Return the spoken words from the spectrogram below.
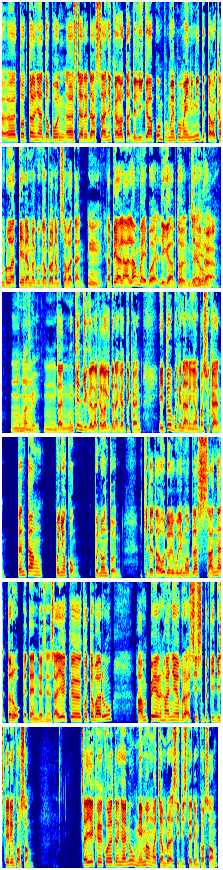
uh, totalnya ataupun uh, secara dasarnya kalau tak ada liga pun pemain-pemain ini tetap akan berlatih dan melakukan perlawanan persahabatan. Hmm. Tapi alang-alang baik buat liga, betul? Macam Ya, tu. betul. Mhm. Tepat sekali. Hmm, dan mungkin jugalah kalau kita nak katakan itu berkenaan dengan pasukan tentang penyokong, penonton. Kita tahu 2015 sangat teruk attendance-nya. Saya ke Kota Baru hampir hanya beraksi seperti di stadium kosong. Saya ke Kuala Terengganu memang macam beraksi di stadium kosong.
